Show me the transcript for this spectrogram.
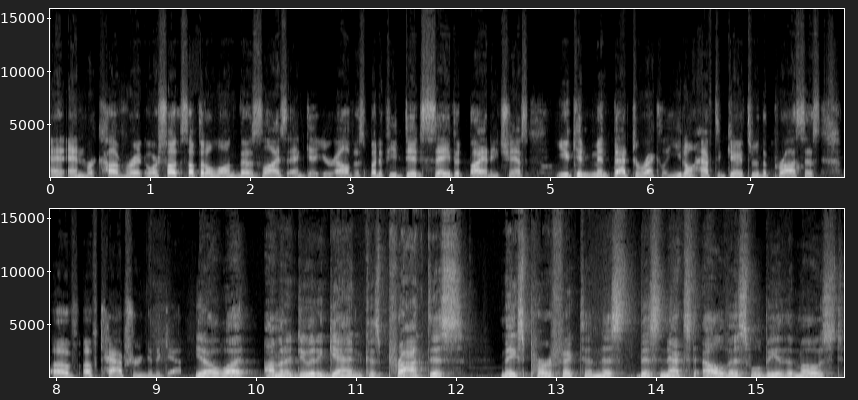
and, and recover it or so, something along those lines and get your Elvis. But if you did save it by any chance, you can mint that directly. You don't have to go through the process of, of capturing it again. You know what? I'm going to do it again because practice makes perfect. And this this next Elvis will be the most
